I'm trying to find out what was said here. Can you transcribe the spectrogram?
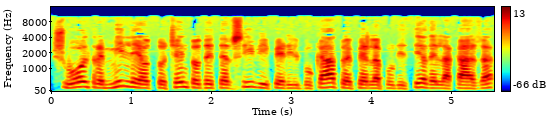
su oltre 1800 detersivi per il bucato e per la pulizia della casa,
